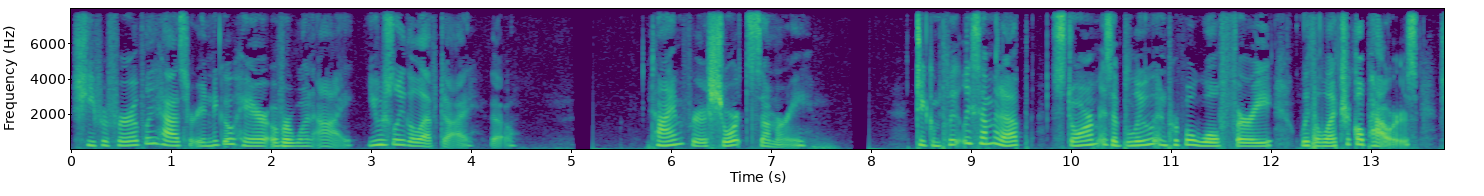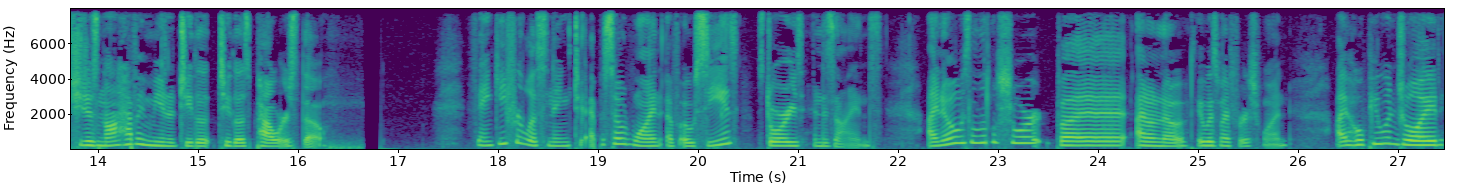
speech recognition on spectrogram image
She preferably has her indigo hair over one eye, usually the left eye, though. Time for a short summary. To completely sum it up, Storm is a blue and purple wolf furry with electrical powers. She does not have immunity to those powers, though. Thank you for listening to episode one of OC's Stories and Designs. I know it was a little short, but I don't know. It was my first one. I hope you enjoyed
